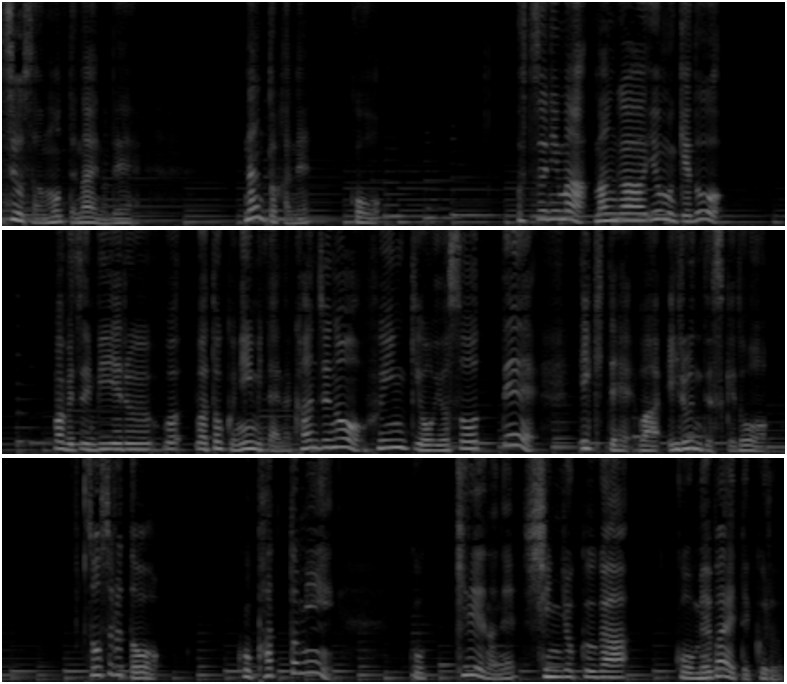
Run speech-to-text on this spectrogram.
強さを持ってないのでなんとかねこう普通にまあ漫画読むけどまあ別に BL はは特にみたいな感じの雰囲気を装って生きてはいるんですけどそうするとこうパッと見綺麗なね新緑がこう芽生えてくる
